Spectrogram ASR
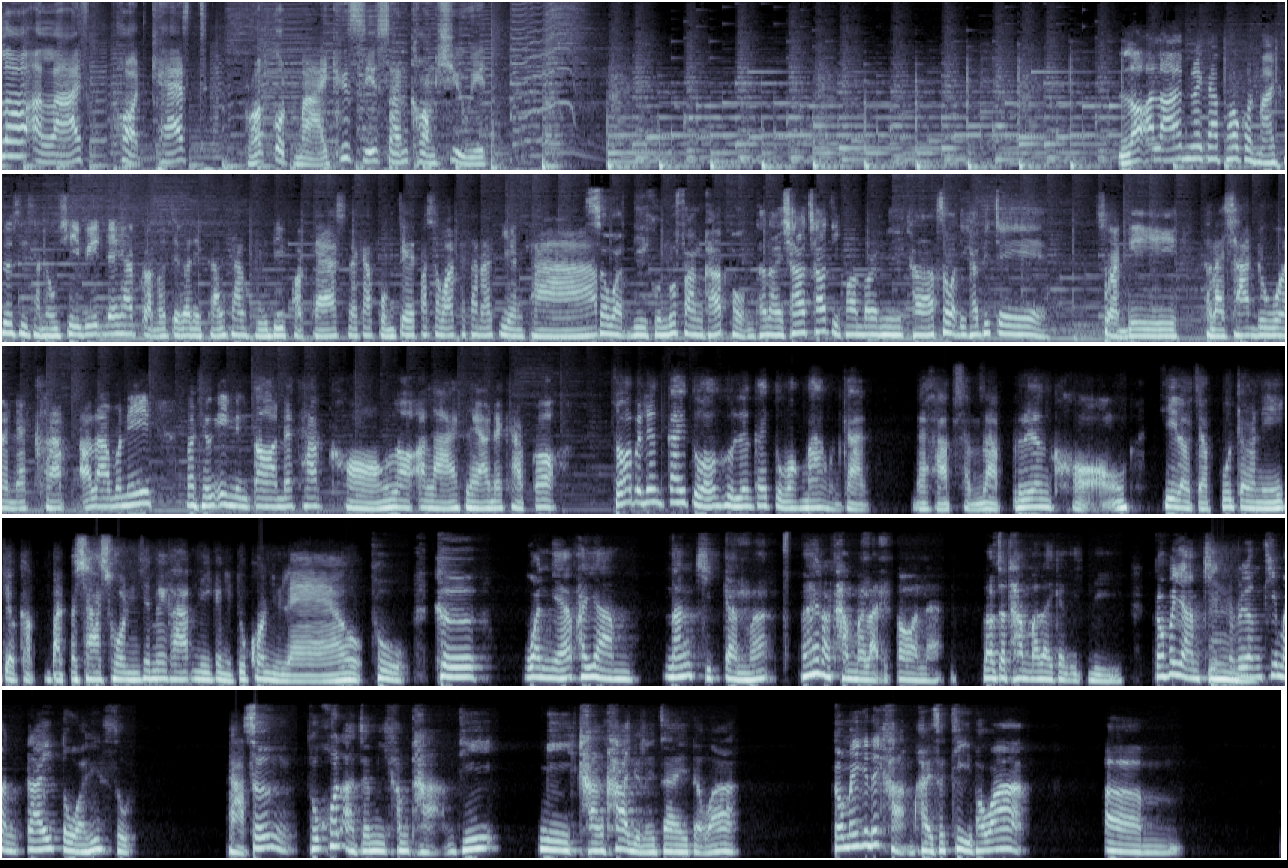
Law Alive Podcast เพราะกฎหมายคือสีสันของชีวิตลอ alive นะครับเพราะกฎหมายคือสีสันของชีวิตนะครับกลับมาเจอกันอีกครั้งทางหูดีพอดแคสต์นะครับผมเจพัชวัฒน์พัฒนาเทียนครับสวัสดีคุณผู้ฟังครับ ผมทนายชาติชาติพรบารมีครับ สวัสดีครับพี่เจ สวัสดีธนาชาติด้วยนะครับเอาล่ะวันนี้มาถึงอีกหนึ่งตอนนะครับของ Law Alive แล้วนะครับก็ถือว่าเป็นเรื่องใกล้ตัวก็คือเรื่องใกล้ตัวมากๆเหมือนกัน นะครับสำหรับเรื่องของที่เราจะพูดกันวันนี้เกี่ยวกับบัตรประชาชนใช่ไหมครับมีกันอยู่ทุกคนอยู่แล้ว ถูกคือวันเนี้ยพยายามนั่งคิดกันว่าเฮ้ยเราทำมาหลายตอนแล้วเราจะทำอะไรกันอีกดี ก็พยายามคิดอืมเรื่องที่มันใกล้ตัวที่สุดครับซึ่งทุกคนอาจจะมีคำถามที่มีค้างคาอยู่ในใจ แต่ว่า ก็ไม่ได้ถามใครสักทีเพราะว่าเอ่ม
